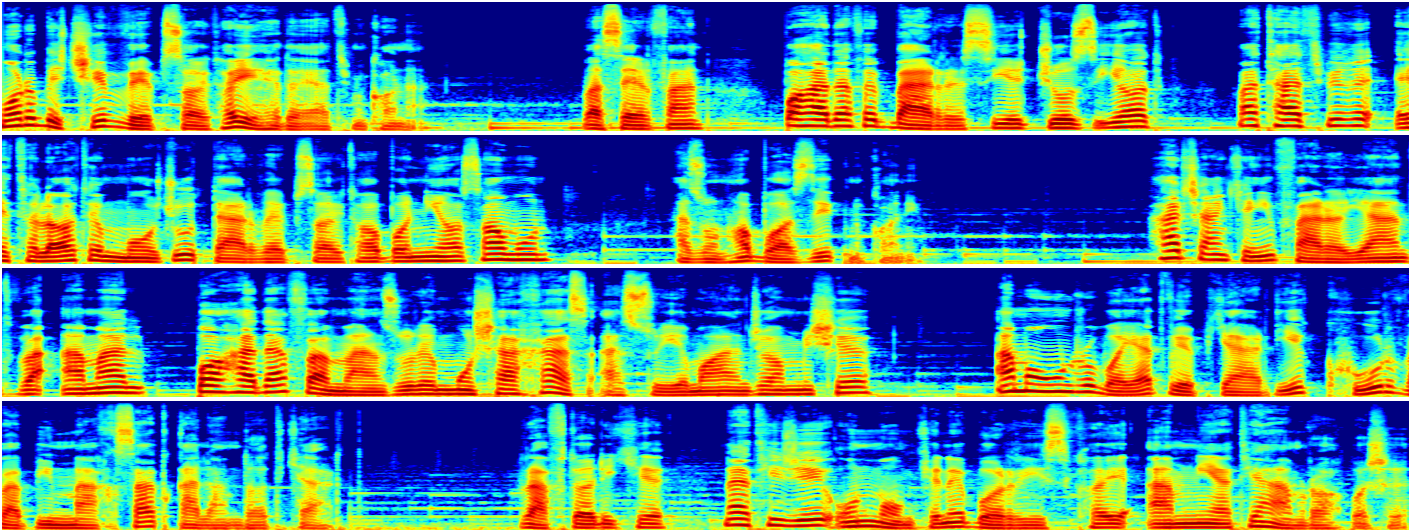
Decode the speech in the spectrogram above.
ما رو به چه وبسایت هایی هدایت می‌کنن. و صرفا با هدف بررسی جزئیات و تطبیق اطلاعات موجود در وبسایت ها با نیازهامون از اونها بازدید می‌کنیم. هرچند که این فرایند و عمل با هدف و منظور مشخص از سوی ما انجام میشه اما اون رو باید وبگردی کور و بی مقصد قلمداد کرد. رفتاری که نتیجه اون ممکنه با ریسک های امنیتی همراه باشه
